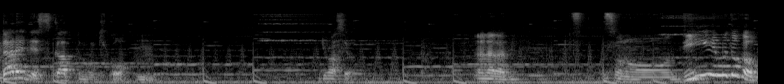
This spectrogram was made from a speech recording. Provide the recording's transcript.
誰ですかっても聞こう。ん。ういきますよ。あなんかつその DM とか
